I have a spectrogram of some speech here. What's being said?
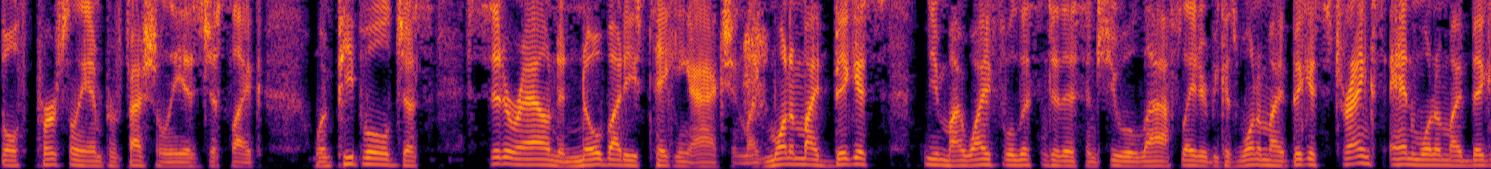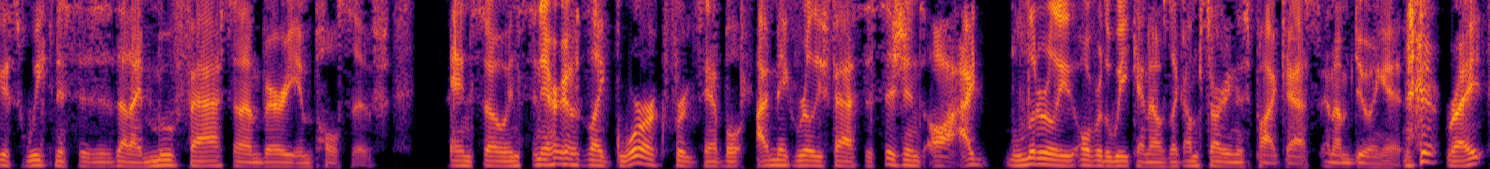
both personally and professionally is just like when people just sit around and nobody's taking action. Like one of my biggest, you know, my wife will listen to this and she will laugh later because one of my biggest strengths and one of my biggest weaknesses is that I move fast and I'm very impulsive. And so in scenarios like work, for example, I make really fast decisions. Oh, I literally over the weekend, I was like, I'm starting this podcast and I'm doing it. right.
